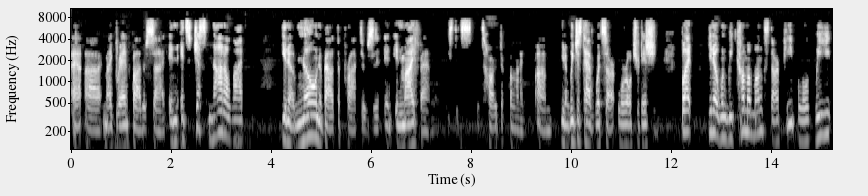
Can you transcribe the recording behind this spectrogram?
uh, my grandfather's side, and it's just not a lot, you know, known about the Proctors in, in, in my family. At least it's it's hard to find. Um, you know, we just have what's our oral tradition, but you know, when we come amongst our people, we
